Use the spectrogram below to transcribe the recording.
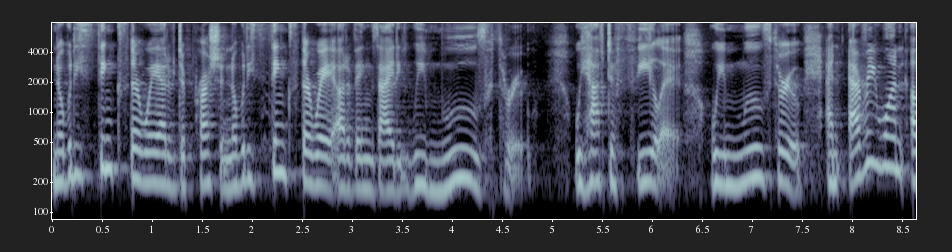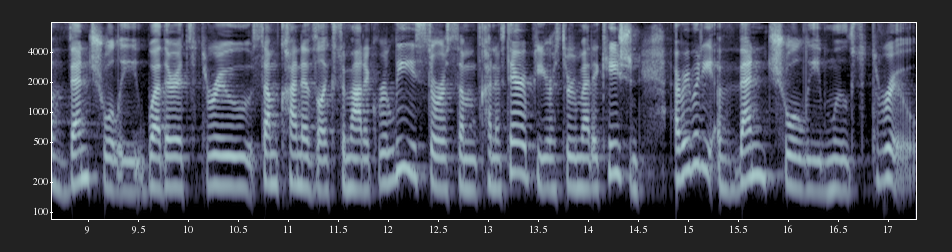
Nobody thinks their way out of depression. Nobody thinks their way out of anxiety. We move through. We have to feel it. We move through. And everyone eventually, whether it's through some kind of like somatic release or some kind of therapy or through medication, everybody eventually moves through.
